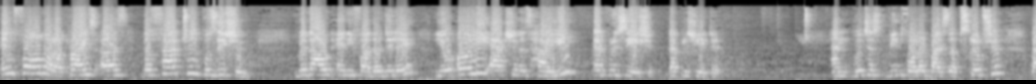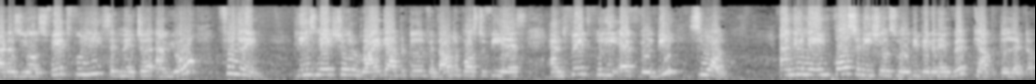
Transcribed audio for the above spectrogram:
Inform or apprise us the factual position without any further delay. Your early action is highly appreciation, appreciated and which is being followed by subscription that is yours faithfully signature and your full name Please make sure Y capital without apostrophe S and faithfully F will be small. And your name first initials will be beginning with capital letter.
